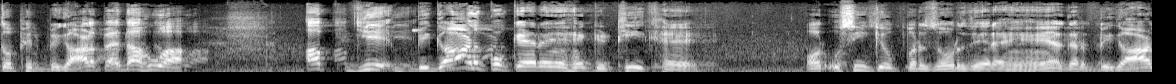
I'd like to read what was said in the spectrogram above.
تو پھر بگاڑ پیدا ہوا۔ اب یہ بگاڑ کو کہہ رہے ہیں کہ ٹھیک ہے، اور اسی کے اوپر زور دے رہے ہیں، اگر بگاڑ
